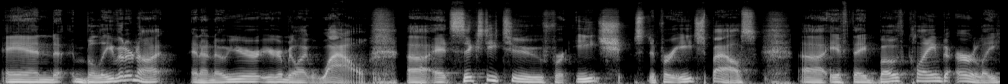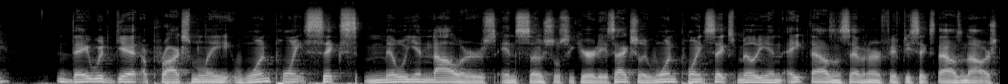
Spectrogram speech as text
And believe it or not, and I know you're you're gonna be like, wow. Uh, at 62 for each for each spouse, uh, if they both claimed early, they would get approximately 1.6 million dollars in Social Security. It's actually 1.6 million, eight thousand seven hundred fifty-six thousand dollars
